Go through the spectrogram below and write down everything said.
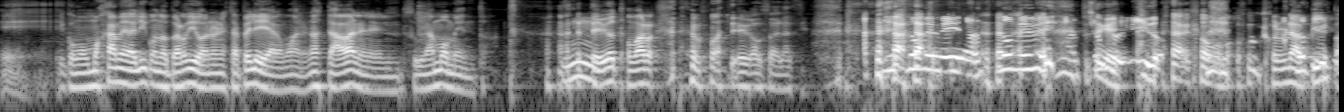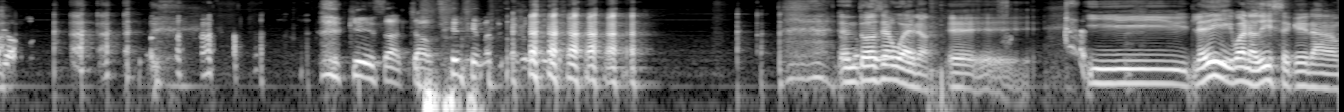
eh, como Mohamed Ali cuando perdió ¿no? en esta pelea. como, Bueno, no estaban en, en su gran momento. Mm. Te veo tomar mate de causa gracia. No me veas, no me veas, yo me olvido. como con una No te pipa. Qué chao. Mata esa cosa. Entonces, bueno. eh, y le di, bueno, dice que era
